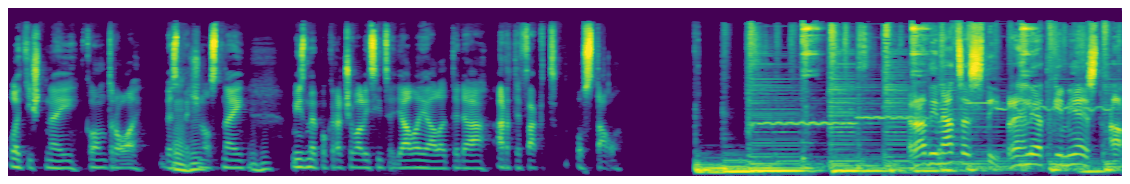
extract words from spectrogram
letištnej kontrole bezpečnostnej. Mhm. My sme pokračovali síce ďalej, ale teda artefakt ostal. Rady na cesty, prehliadky miest a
